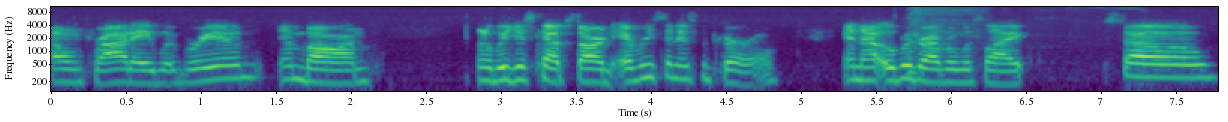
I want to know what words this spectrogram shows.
on Friday with Bria and Bond and we just kept starting every sentence with girl. And that Uber driver was like, So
